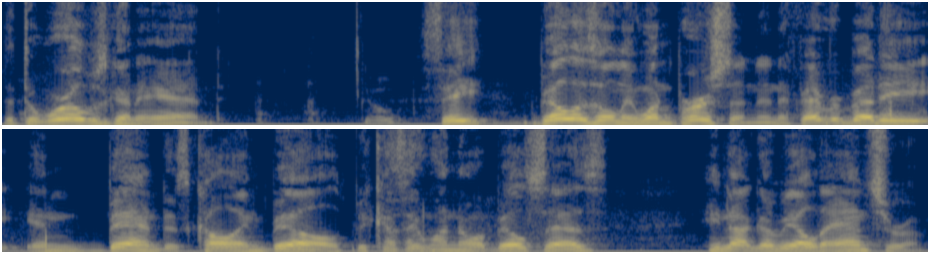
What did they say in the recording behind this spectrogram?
that the world was going to end. Nope. See, Bill is only one person, and if everybody in Bend is calling Bill because they want to know what Bill says, he's not going to be able to answer them.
